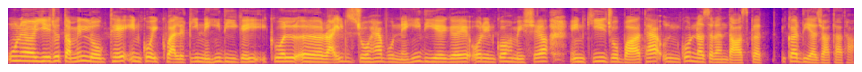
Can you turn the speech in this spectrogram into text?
उन, ये जो तमिल लोग थे, इनको इक्वालिटी नहीं दी गई। इक्वल राइट्स जो हैं वो नहीं दिए गए और इनको हमेशा इनकी जो बात है उनको नज़रअंदाज कर कर दिया जाता था।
